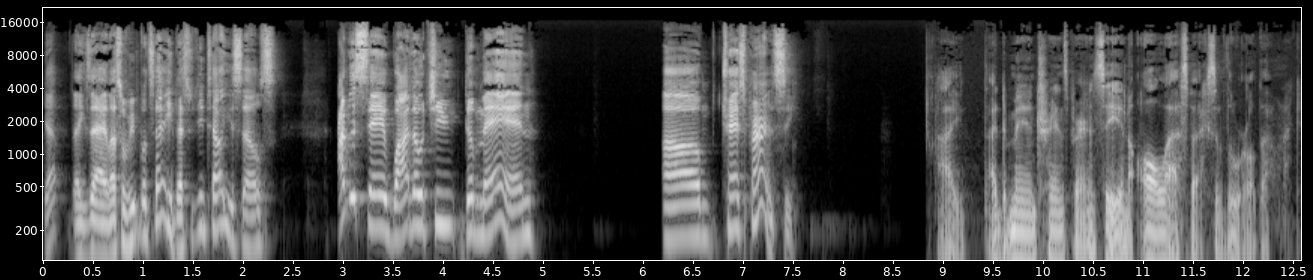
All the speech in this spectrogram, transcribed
Yep, exactly. That's what people say. That's what you tell yourselves. I'm just saying, why don't you demand um transparency? I, I demand transparency in all aspects of the world, Dominic.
